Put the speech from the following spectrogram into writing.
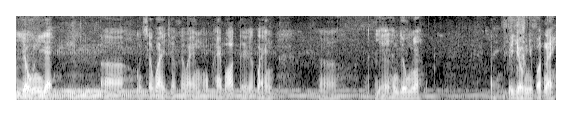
Ví dụ như vậy. Uh, mình sẽ quay cho các bạn một hai bót để các bạn uh, dễ hình dung nha. Đây, ví dụ như bót này.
